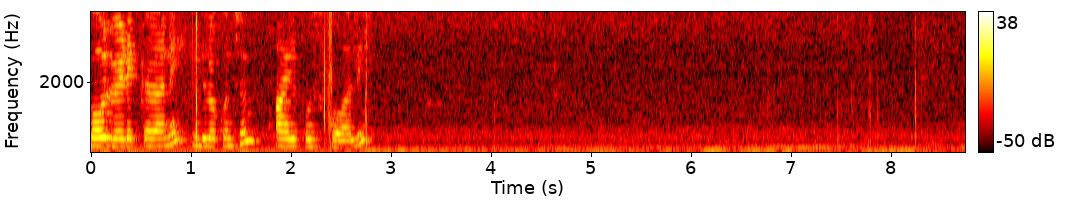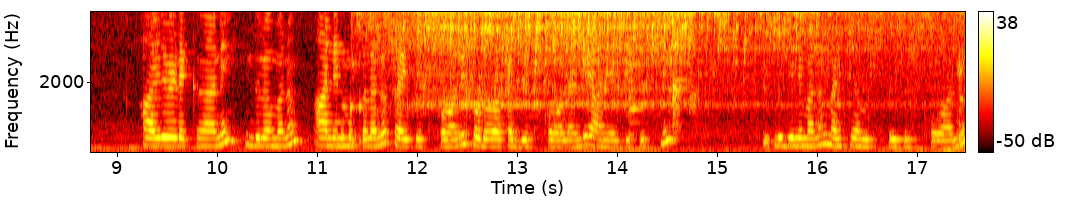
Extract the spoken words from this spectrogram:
బౌల్ వేడెక్కగానే ఇందులో కొంచెం ఆయిల్ పోసుకోవాలి. ఆయిల్ వేడెక్కగానే ఇందులో మనం ఆనియన్ ముక్కలను ఫ్రై చేసుకోవాలి. పొడవుగా కట్ చేసుకోవాలండి ఆనియన్ పీసెస్ని. ఇప్పుడు దీన్ని మనం మంచిగా మిక్స్ చేసేసుకోవాలి.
